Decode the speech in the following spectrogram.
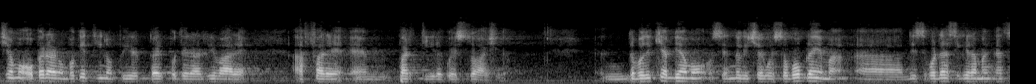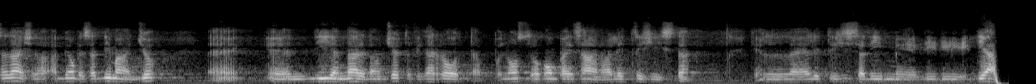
diciamo, operare un pochettino per, per poter arrivare a fare ehm, partire questo acido. Ehm, Dopodiché abbiamo, essendo che c'è questo problema, eh, di può darsi che era mancanza d'acido, abbiamo preso a Di Maggio eh, eh, di andare da un certo Ficarrotta, il nostro compaesano elettricista, che è l'elettricista di, di, di, di Apple.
